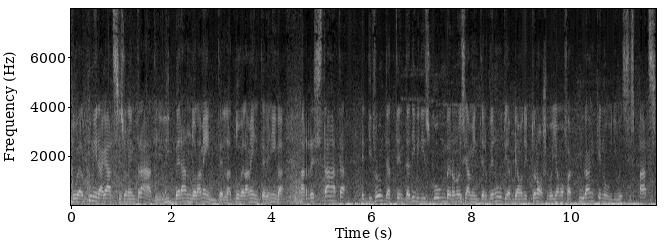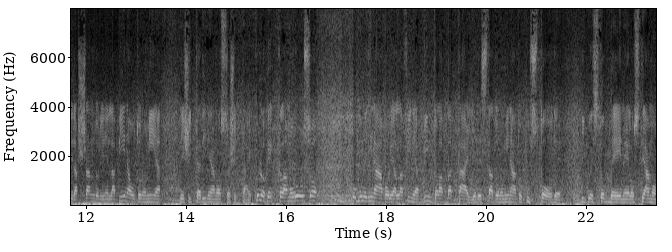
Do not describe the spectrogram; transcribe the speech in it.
dove alcuni ragazzi sono entrati liberando la mente, laddove la mente veniva arrestata e di fronte a tentativi di sgombero noi siamo intervenuti e abbiamo detto no, ci vogliamo far cura anche noi di questi spazi lasciandoli nella piena autonomia dei cittadini della nostra città e quello che è clamoroso, il comune di Napoli alla fine ha vinto la battaglia ed è stato nominato custode di questo bene, lo stiamo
